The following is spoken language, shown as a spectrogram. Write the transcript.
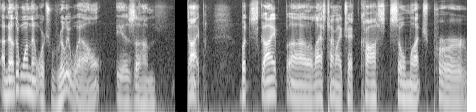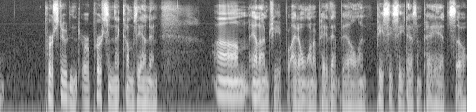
Another one that works really well is um, Skype. But Skype, uh, last time I checked, costs so much per per student or person that comes in, and um, and I'm cheap. I don't want to pay that bill, and PCC doesn't pay it. So,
